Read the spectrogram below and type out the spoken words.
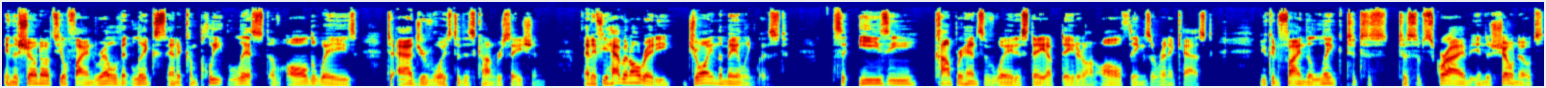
In the show notes, you'll find relevant links and a complete list of all the ways to add your voice to this conversation. And if you haven't already, join the mailing list. It's an easy, comprehensive way to stay updated on all things Arenacast. You can find the link to, to, to subscribe in the show notes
